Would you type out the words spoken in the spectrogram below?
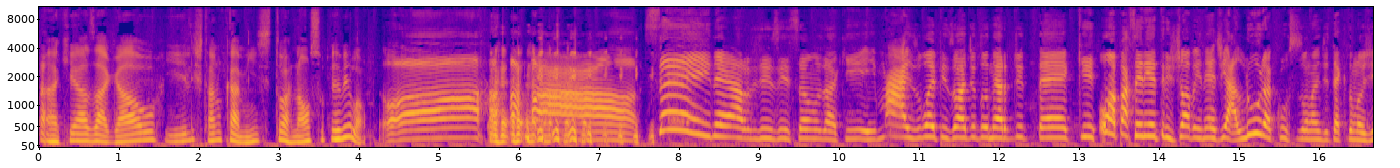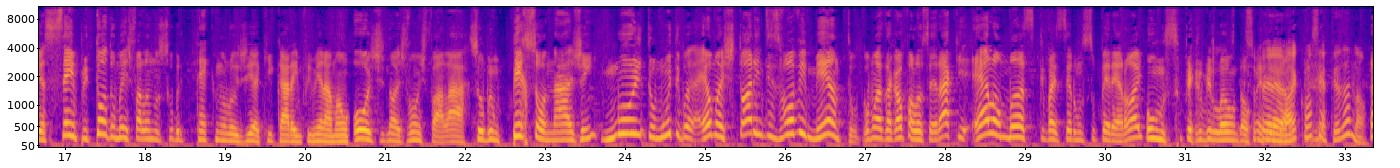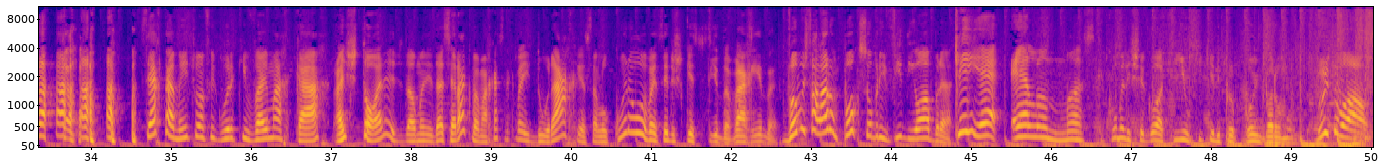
Aqui é a Zagal e ele está no caminho de se tornar um super vilão. Oh! Sim, nerds! Estamos aqui em mais um episódio do Nerd Tech, uma parceria entre Jovem Nerd e Alura Cursos Online de Tecnologia, sempre, todo mês falando sobre tecnologia aqui, cara, em primeira mão. Hoje nós vamos falar sobre um personagem muito, muito importante. É uma história em desenvolvimento. Como a Zagal falou, será que Elon Musk vai ser um super-herói ou um super-vilão da Super-herói, humanidade? com certeza não. certamente uma figura que vai marcar a história da humanidade. Será que vai marcar? Será que vai durar essa loucura ou vai ser esquecida, varrida? Vamos falar um pouco sobre vida e obra. Quem é Elon Musk? Como ele chegou aqui e o que, que ele propõe para o mundo? Muito bom!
